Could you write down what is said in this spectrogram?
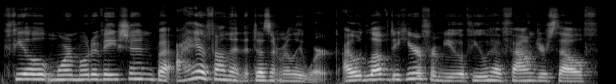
feel more motivation but i have found that that doesn't really work. I would love to hear from you if you have found yourself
